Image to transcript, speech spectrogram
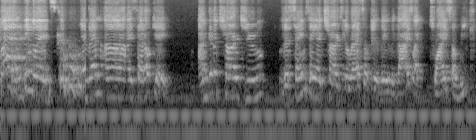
fast English. and then uh, I said, okay, I'm gonna charge you the same thing I charge the rest of the, the, the guys, like twice a week,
